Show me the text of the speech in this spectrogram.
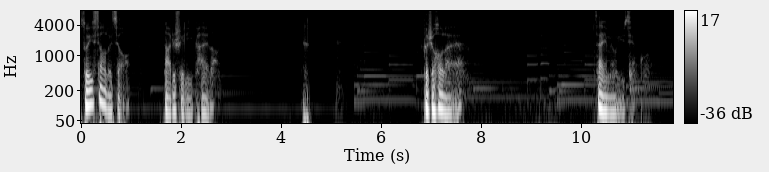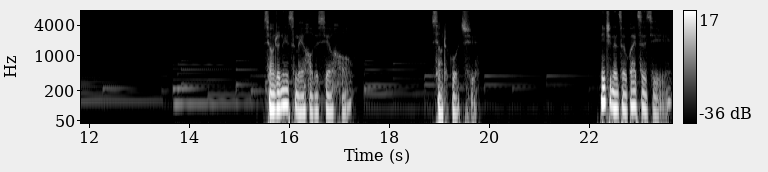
所以笑了笑，拿着水离开了。可是后来，再也没有遇见过。想着那次美好的邂逅，想着过去，你只能责怪自己，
